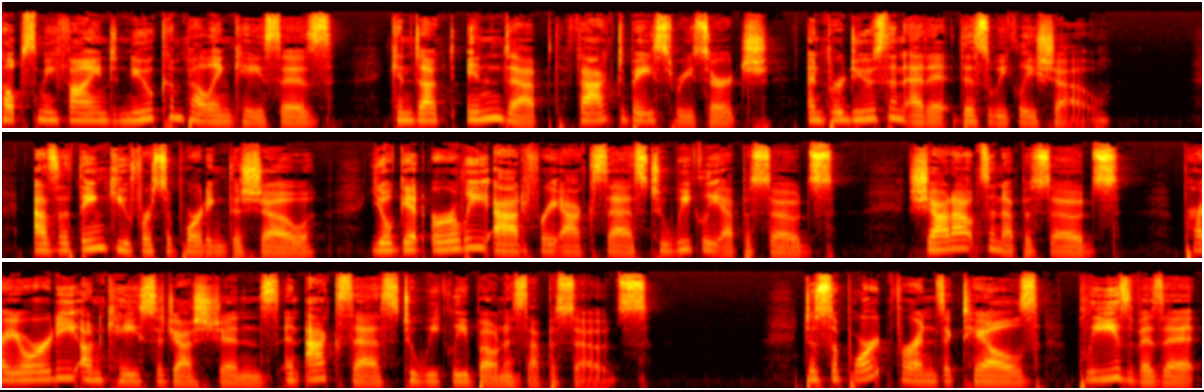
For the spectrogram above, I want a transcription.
helps me find new compelling cases, conduct in depth, fact based research, and produce and edit this weekly show. As a thank you for supporting the show, you'll get early ad free access to weekly episodes, shout outs and episodes, priority on case suggestions, and access to weekly bonus episodes. To support Forensic Tales, please visit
